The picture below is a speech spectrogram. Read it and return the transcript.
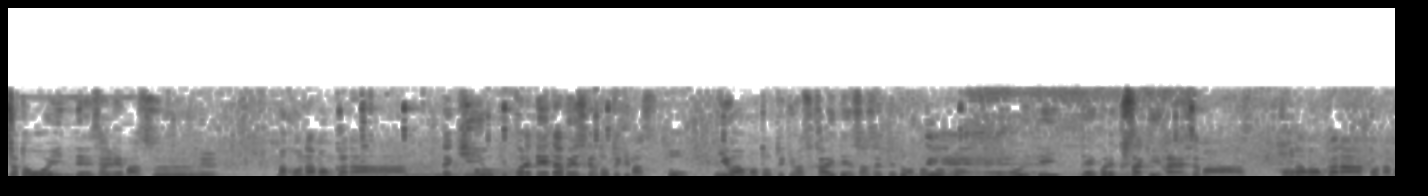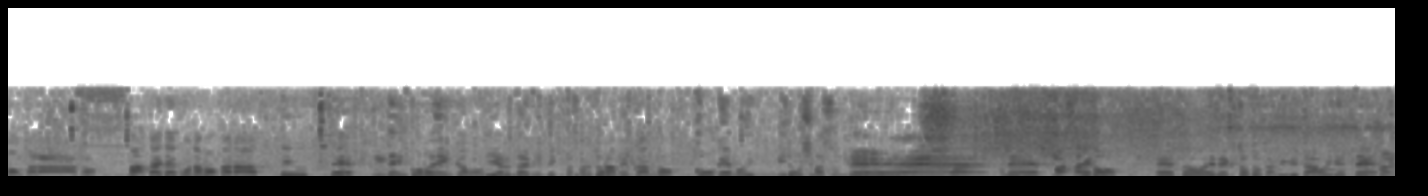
ちょっと多いんで下げます、えまあこんなもんかな。でキー置きこれデータベースから取ってきます。ほう。岩も取ってきます。回転させてどんどんどんどんえー。置いていってこれ草木生やしてます。こんなもんかなこんなもんかなと。まあ大体こんなもんかなって言って、うん。天候の変化もリアルタイムにできます。ほんでドラム缶の光源も移動しますんで、はい、でまあ最後えー、とエフェクトとかフィルターを入れて、はい。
